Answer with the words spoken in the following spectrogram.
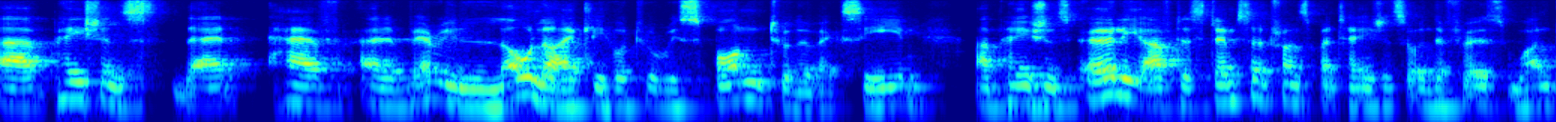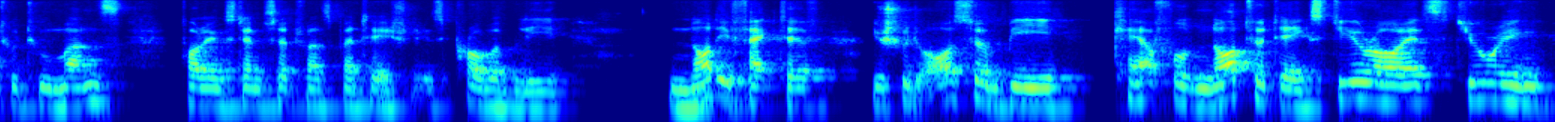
Uh, patients that have a very low likelihood to respond to the vaccine are patients early after stem cell transplantation. So in the first one to two months following stem cell transplantation is probably not effective. You should also be careful not to take steroids during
